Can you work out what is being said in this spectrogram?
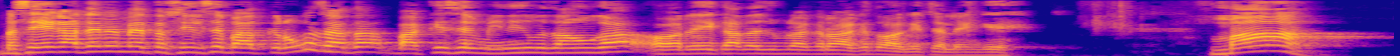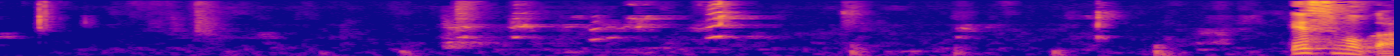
بس ایک آدھے میں میں تفصیل سے بات کروں گا زیادہ، باقی سے میننگ بتاؤں گا اور ایک آدھا جملہ کروا کے تو آگے چلیں گے۔ ماں۔ اسم کا۔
